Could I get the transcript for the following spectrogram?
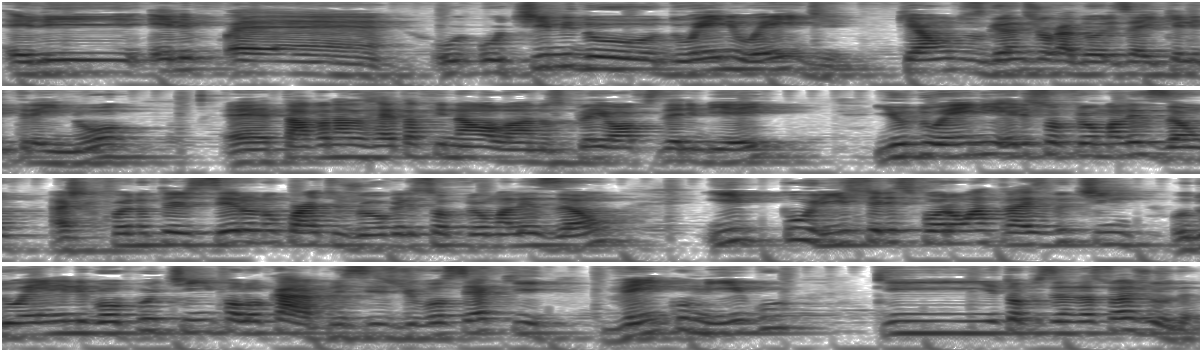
ele, ele é, o, o, time do, do Wayne Wade, que é um dos grandes jogadores aí que ele treinou, estava é, na reta final lá nos playoffs da NBA e o Duane, ele sofreu uma lesão. Acho que foi no terceiro ou no quarto jogo ele sofreu uma lesão. E por isso eles foram atrás do Tim. O Duane ligou pro Tim e falou: Cara, preciso de você aqui. Vem comigo que tô precisando da sua ajuda.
